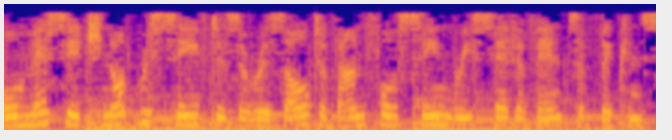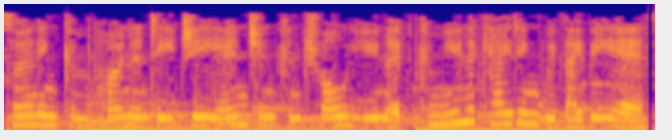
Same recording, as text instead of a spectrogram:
or message not received as a result of unforeseen reset events of the concerning component e.g. engine control unit communicating with ABS.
